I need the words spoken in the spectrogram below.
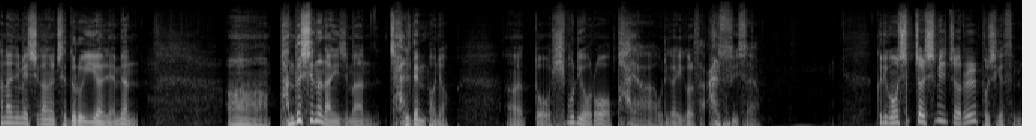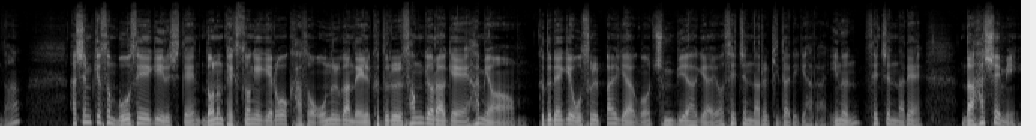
하나님의 시간을 제대로 이해하려면 어, 반드시는 아니지만 잘된 번역 어, 또 히브리어로 봐야 우리가 이걸 알 수 있어요. 그리고 10절 11절을 보시겠습니다. 하심께서 모세에게 이르시되 너는 백성에게로 가서 오늘과 내일 그들을 성결하게 하며 그들에게 옷을 빨게 하고 준비하게 하여 셋째 날을 기다리게 하라. 이는 셋째 날에 나 하셈이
